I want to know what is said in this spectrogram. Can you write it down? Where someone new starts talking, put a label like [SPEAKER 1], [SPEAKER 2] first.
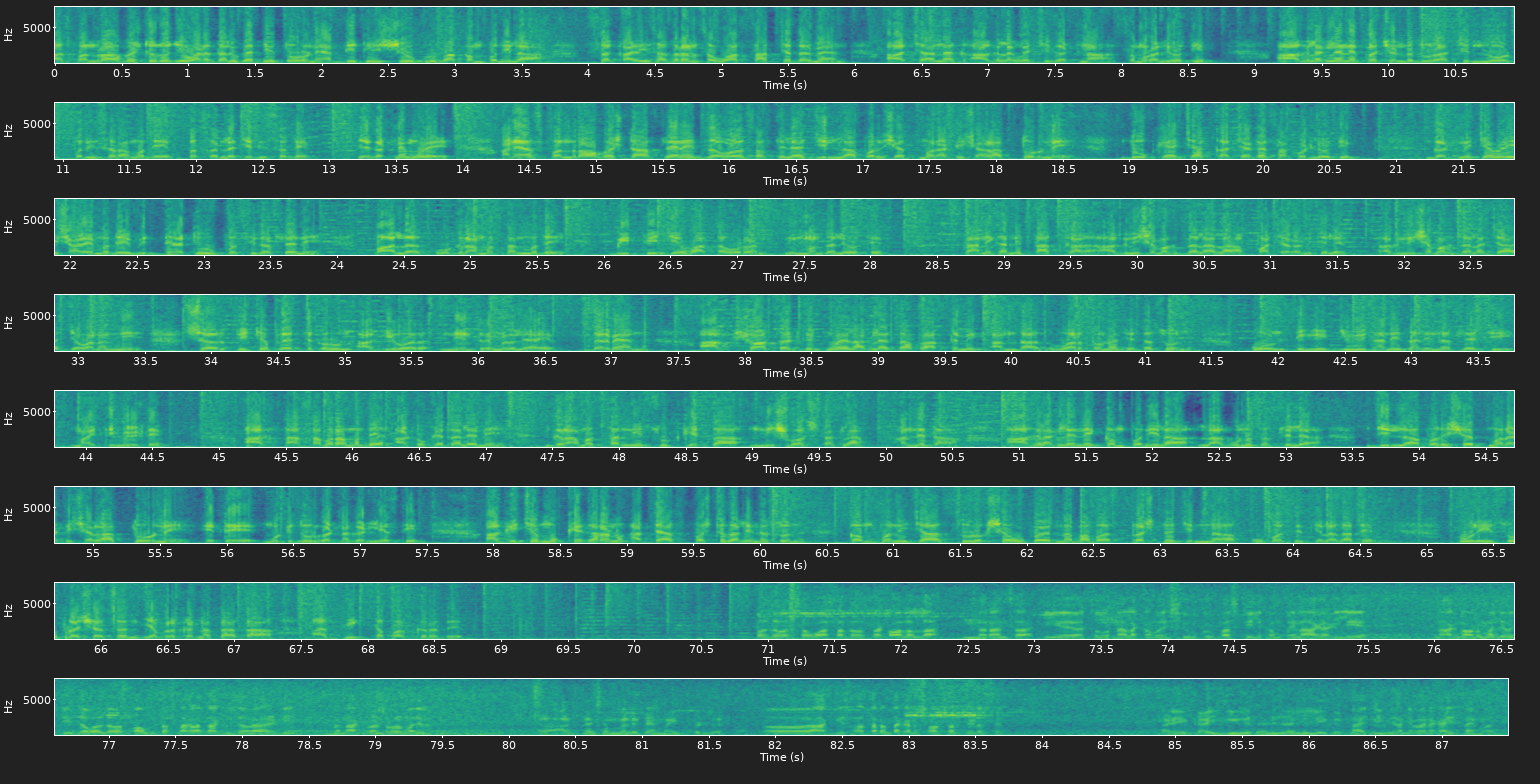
[SPEAKER 1] आज पंधरा ऑगस्ट रोजी वाडा तालुक्यातील तोरणे हद्दीतील शिवकृपा कंपनीला सकाळी साधारण सव्वा सातच्या दरम्यान अचानक आग लागल्याची घटना समोर आली होती. आग लागल्याने प्रचंड धुराची लोट परिसरामध्ये पसरल्याचे दिसत आहे. या घटनेमुळे आणि आज पंधरा ऑगस्ट असल्याने जवळच असलेल्या जिल्हा परिषद मराठी शाळा तोरणे धोक्याच्या कचाट्यात सापडली होती. घटनेच्या वेळी शाळेमध्ये विद्यार्थी उपस्थित असल्याने पालक व ग्रामस्थांमध्ये भीतीचे वातावरण निर्माण झाले होते. स्थानिकांनी तात्काळ अग्निशमक दलाला पाचारण केले. अग्निशमक दलाच्या जवानांनी शर्तीचे प्रयत्न करून आगीवर नियंत्रण मिळवले आहे. दरम्यान आग शॉर्ट सर्किटमुळे लागल्याचा प्राथमिक अंदाज वर्तवण्यात येत असून कोणतीही जीवितहानी झाली नसल्याची माहिती मिळते. आग तासाभरामध्ये आटोक्यात आल्याने ग्रामस्थांनी सुटकेचा निश्वास टाकला. अन्यथा आग लागल्याने कंपनीला लागूनच असलेल्या जिल्हा परिषद मराठी शाळा तोरणे येथे मोठी दुर्घटना घडली असती. आगीचे मुख्य कारण अद्याप स्पष्ट झाले नसून कंपनीच्या सुरक्षा उपाययोजनाबाबत प्रश्नचिन्ह उपस्थित केला जाते. पोलीस व प्रशासन या प्रकरणाचा आता अधिक तपास करत आहेत.
[SPEAKER 2] जवळ सव्वा सात वाजता कॉल आला सरांचा की तोरणाला कंपनी शिवकृपा स्टील कंपनी आग लागली आहे. आग नॉर्मली होती जवळजवळ पाऊन तास लागला आग विझवण्यासाठी पण आग कंट्रोलमध्ये होती.
[SPEAKER 3] आग कशामुळे काय माहीत पडलं?
[SPEAKER 2] अ, आगीचं साधारणतः कारण शॉर्ट सर्किट असेल.
[SPEAKER 3] आणि काही जीवितहानी झालेली आहे का
[SPEAKER 2] नाही जीवित आणि वगैरे काहीच नाही मला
